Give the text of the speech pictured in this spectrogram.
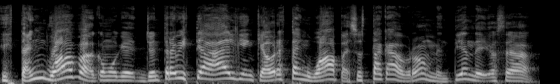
Está en guapa. Como que yo entrevisté a alguien que ahora está en guapa. Eso está cabrón, ¿me entiendes? O sea,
